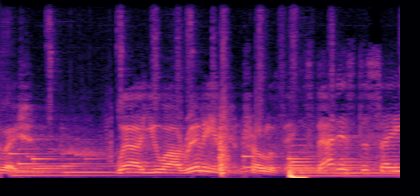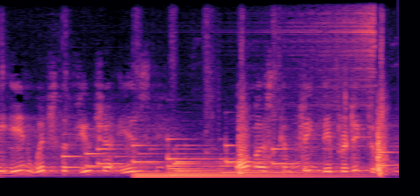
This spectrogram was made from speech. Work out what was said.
Situation where you are really in control of things, that is to say, in which the future is almost completely predictable.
